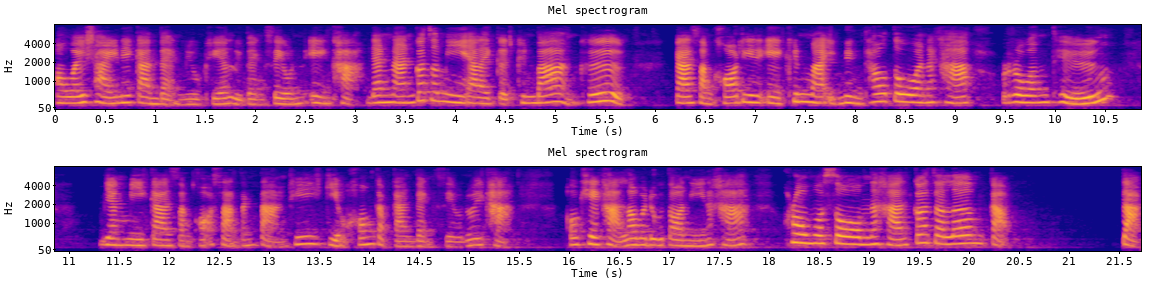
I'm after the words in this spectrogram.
เอาไว้ใช้ในการแบ่งนิวเคลียสหรือแบ่งเซลล์นั่นเองค่ะ ดังนั้นก็จะมีอะไรเกิดขึ้นบ้าง คือการสังเคราะห์ DNA ขึ้นมาอีกหนึ่งเท่าตัวนะคะ รวมถึงยังมีการสังเคราะห์สารต่างๆ ที่เกี่ยวข้องกับการแบ่งเซลล์ด้วยค่ะ โอเคค่ะ เรามาดูตอนนี้นะคะ โครโมโซมนะคะ ก็จะเริ่มกับ จาก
